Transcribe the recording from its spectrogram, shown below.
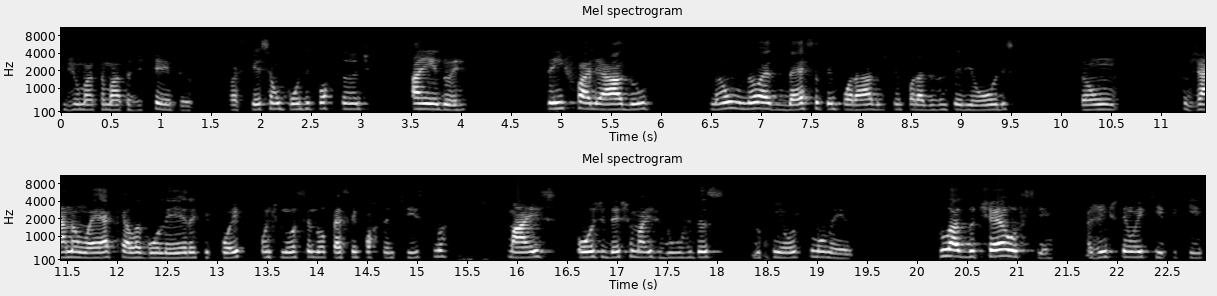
de um mata-mata de Champions? Eu acho que esse é um ponto importante. A Endler tem falhado, não, não é dessa temporada, de temporadas anteriores, então já não é aquela goleira que foi, continua sendo uma peça importantíssima, mas hoje deixa mais dúvidas do que em outros momentos. Do lado do Chelsea, a gente tem uma equipe que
